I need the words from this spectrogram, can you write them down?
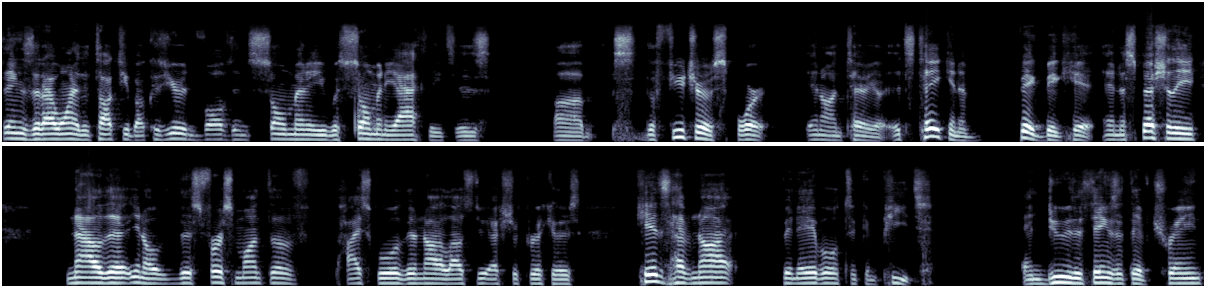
things that I wanted to talk to you about because you're involved in so many with so many athletes is um, the future of sport in Ontario. It's taken a big, big hit, and especially now that you know this first month of high school, they're not allowed to do extracurriculars. Kids have not been able to compete and do the things that they've trained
